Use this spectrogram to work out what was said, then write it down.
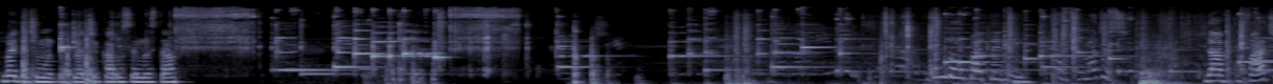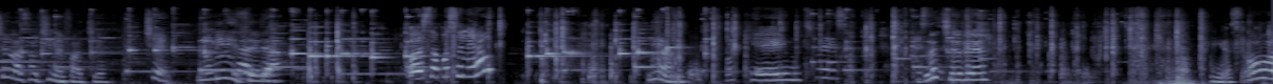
Vai de ce mult îmi place caruselul ăsta. Două baterii. Da, ce-am adus? Dar face la sau cine face? Ce? Luminițele. Ăsta pot să le iau? Ia, Ok, mulțumesc. plăcere. Ia să... Oh,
